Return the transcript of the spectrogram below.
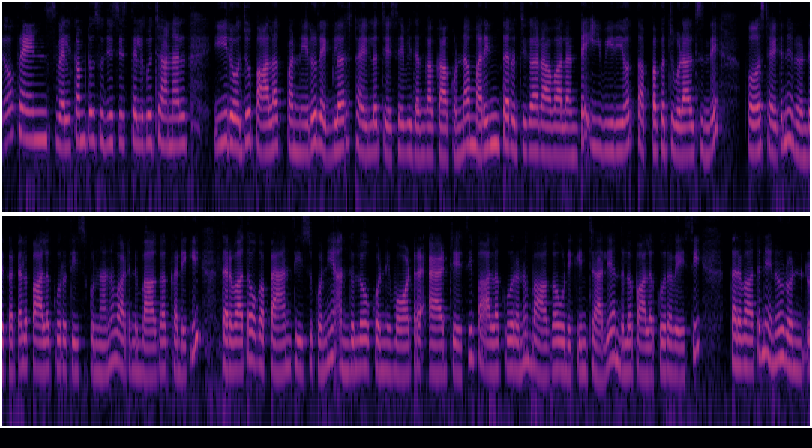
హలో ఫ్రెండ్స్ వెల్కమ్ టు సుజిసిస్ తెలుగు ఛానల్ ఈరోజు పాలక్ పన్నీరు రెగ్యులర్ స్టైల్లో చేసే విధంగా కాకుండా మరింత రుచిగా రావాలంటే ఈ వీడియో తప్పక చూడాల్సిందే. ఫస్ట్ అయితే నేను రెండు కట్టల పాలకూర తీసుకున్నాను. వాటిని బాగా కడిగి తర్వాత ఒక ప్యాన్ తీసుకొని అందులో కొన్ని వాటర్ యాడ్ చేసి పాలకూరను బాగా ఉడికించాలి. అందులో పాలకూర వేసి తర్వాత నేను రెండు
